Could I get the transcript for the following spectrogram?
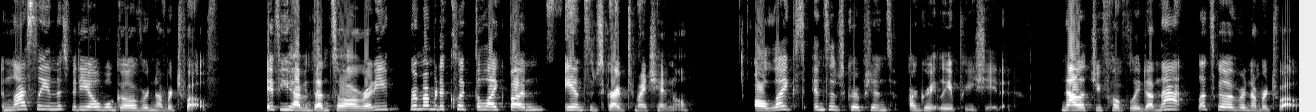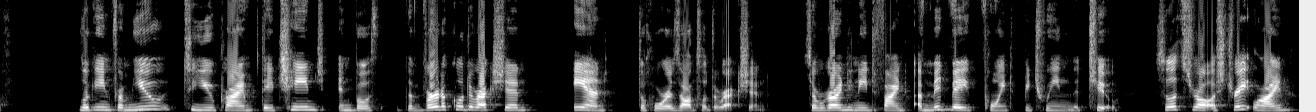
And lastly in this video, we'll go over number 12. If you haven't done so already, remember to click the like button and subscribe to my channel. All likes and subscriptions are greatly appreciated. Now that you've hopefully done that, let's go over number 12. Looking from u to u prime, they change in both the vertical direction and the horizontal direction. So we're going to need to find a midway point between the two. So let's draw a straight line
